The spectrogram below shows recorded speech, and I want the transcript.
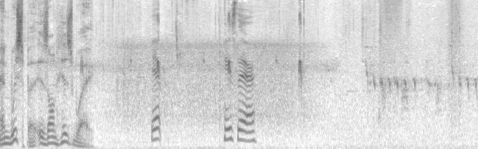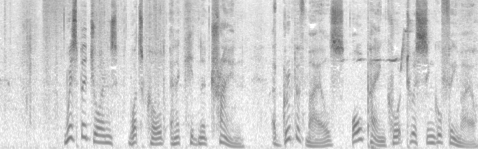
And Whisper is on his way. Yep, he's there. Whisper joins what's called an echidna train, a group of males all paying court to a single female.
